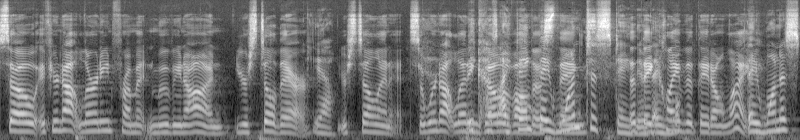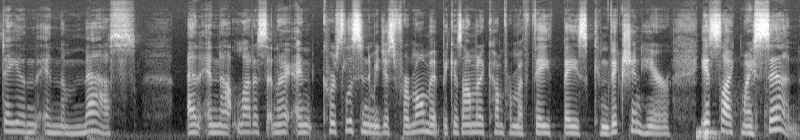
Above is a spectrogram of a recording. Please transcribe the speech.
So if you're not learning from it and moving on, you're still there. Yeah. You're still in it. So we're not letting because go I of all think those they things want to stay that there. they, wa- claim that they don't like. They want to stay in in the mess, and, and not let us. And I and of course, listen to me just for a moment because I'm going to come from a faith based conviction here. It's like my sin.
